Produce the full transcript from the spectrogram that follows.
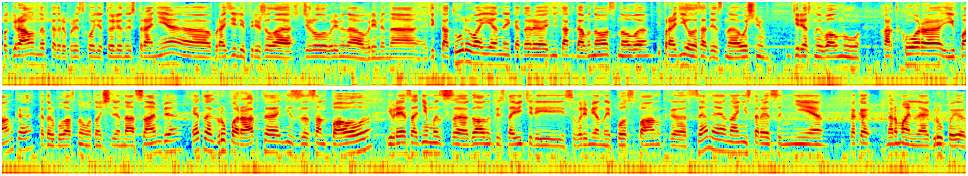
бэкграундов, которые происходят в той или иной стране. Э, Бразилия пережила тяжелые времена, времена диктатуры военной, которая не так давно снова и породила, соответственно, очень интересную волну хардкора и панка, который был основан в том числе на самбе. Это группа Ракта из Сан-Паулу, является одним из э, главных представителей современной постпанк сцены, но они стараются не как нормальная группа,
